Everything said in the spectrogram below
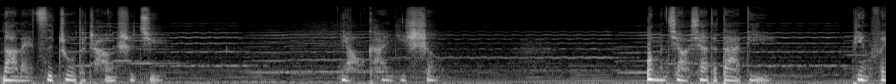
拿来自助的长诗句，鸟瞰一生。脚下的大地，并非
